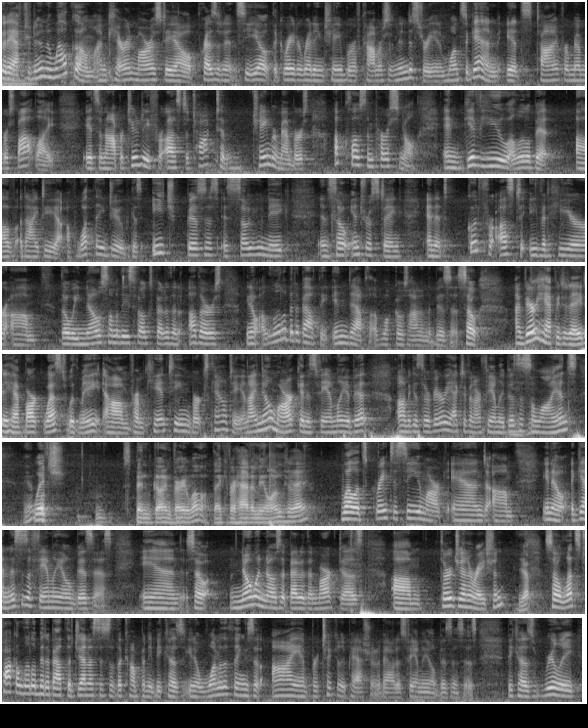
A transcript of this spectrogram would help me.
Good afternoon and welcome. I'm Karen Marsdale, President and CEO at the Greater Reading Chamber of Commerce and Industry. And once again, it's time for Member Spotlight. It's an opportunity for us to talk to chamber members up close and personal and give you a little bit of an idea of what they do because each business is so unique and so interesting. And it's good for us to even hear, um, though we know some of these folks better than others, you know, a little bit about the in depth of what goes on in the business. So I'm very happy today to have Mark West with me um, from Canteen Berks County. And I know Mark and his family a bit um, because they're very active in our Family Business mm-hmm. Alliance, yep, which. Well, it's been going very well. Thank you for having me on today. Well, it's great to see you, Mark. And, um, you know, again, this is a family owned business. And so no one knows it better than Mark does. Um, third generation. Yep. So let's talk a little bit about the genesis of the company because you know one of the things that I am particularly passionate about is family-owned businesses because really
